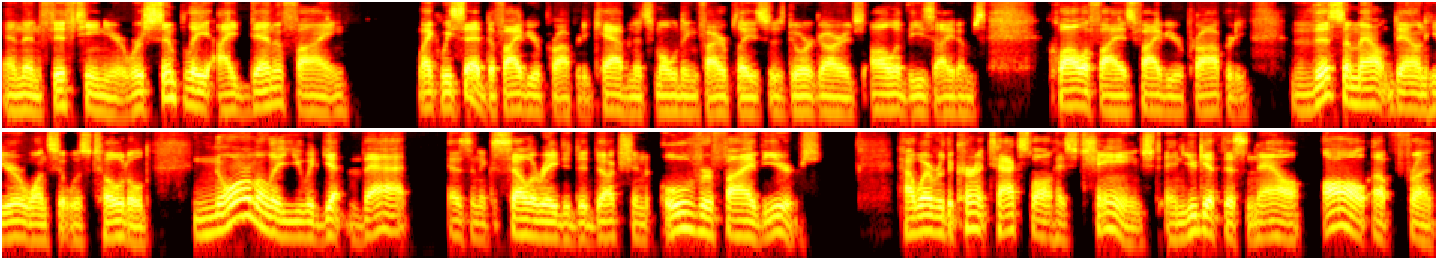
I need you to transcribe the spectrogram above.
and then 15 year. We're simply identifying, like we said, the five year property cabinets, molding, fireplaces, door guards, all of these items qualify as five year property. This amount down here, once it was totaled, normally you would get that as an accelerated deduction over five years. However, the current tax law has changed, and you get this now all upfront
